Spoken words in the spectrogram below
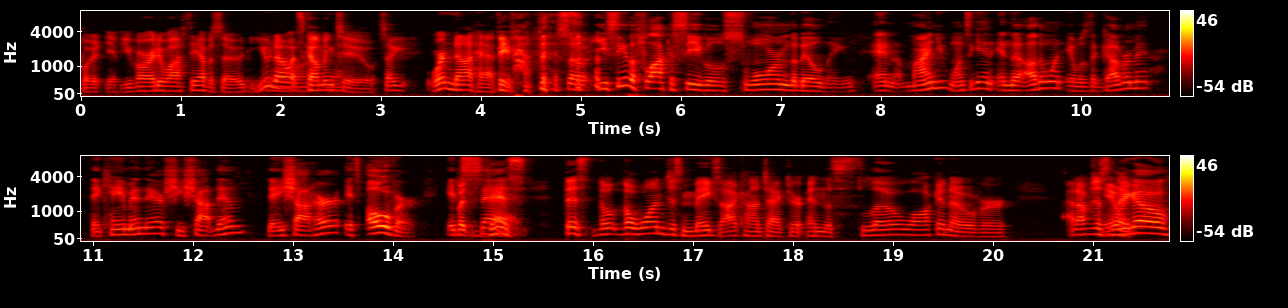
But if you've already watched the episode, you know No, it's coming yeah. too. So, We're not happy about this. so you see the flock of seagulls swarm the building, and mind you, once again, in the other one, it was the government. They came in there. She shot them. They shot her. It's over. It's but sad. this, this, the the one just makes eye contact her and the slow walking over, and I'm just Here like, we go.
